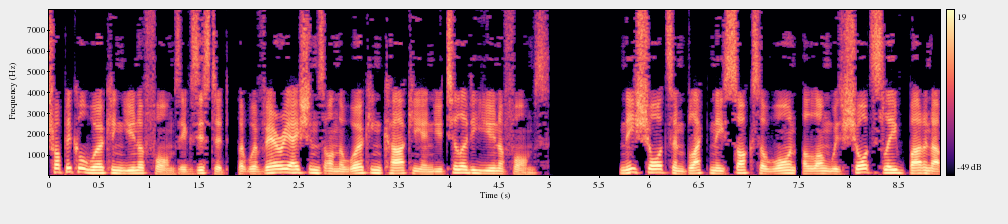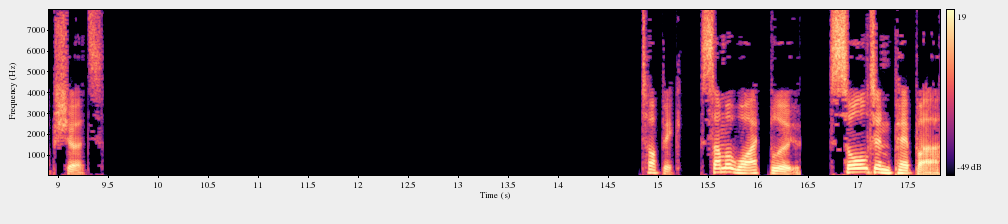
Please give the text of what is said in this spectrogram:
Tropical working uniforms existed, but were variations on the working khaki and utility uniforms. Knee shorts and black knee socks are worn, along with short-sleeved button-up shirts. Summer white, blue, salt and pepper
